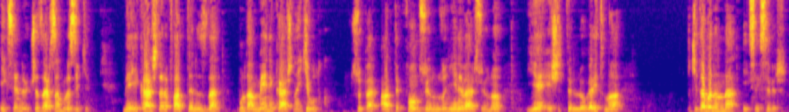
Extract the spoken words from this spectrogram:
x yerine 3 yazarsam burası 2. M'yi karşı tarafa attığınızda buradan m'nin karşılığına 2 bulduk. Süper. Artık fonksiyonumuzun yeni versiyonu y eşittir logaritma 2 tabanında x eksi 1.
